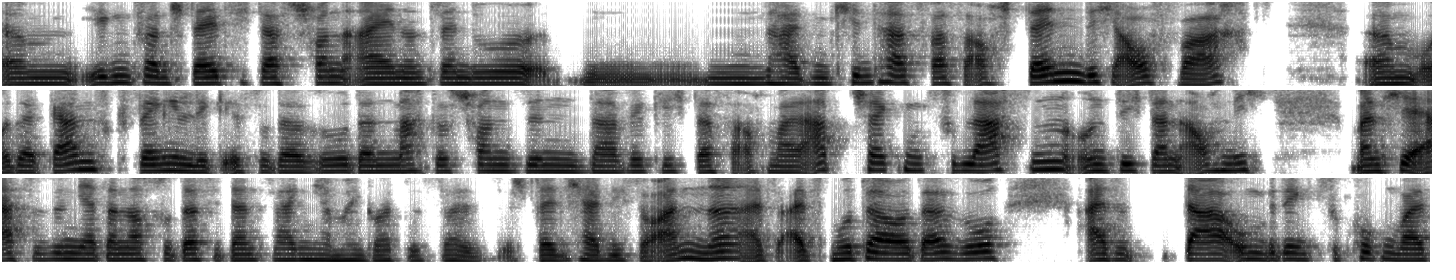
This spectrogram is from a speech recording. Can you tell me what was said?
ähm, irgendwann stellt sich das schon ein. Und wenn du mh, halt ein Kind hast, was auch ständig aufwacht ähm, oder ganz quengelig ist oder so, dann macht es schon Sinn, da wirklich das auch mal abchecken zu lassen und dich dann auch nicht manche Ärzte sind ja dann auch so, dass sie dann sagen, ja, mein Gott, das, das stell dich halt nicht so an, ne, als, als Mutter oder so. Also da unbedingt zu gucken, weil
